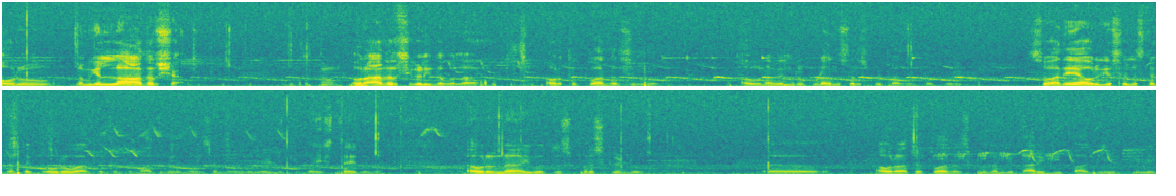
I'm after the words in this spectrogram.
ಅವರು ನಮಗೆಲ್ಲ ಆದರ್ಶ. ಅವರ ಆದರ್ಶಗಳಿದ್ದಾವಲ್ಲ ಅವರ ತತ್ವಾದರ್ಶಗಳು, ಅವು ನಾವೆಲ್ಲರೂ ಕೂಡ ಅನುಸರಿಸಬೇಕಾದಂಥದ್ದು. ಸೊ ಅದೇ ಅವರಿಗೆ ಸಲ್ಲಿಸ್ತಕ್ಕಂಥ ಗೌರವ ಅಂತಕ್ಕಂಥ ಮಾತುಗಳನ್ನು ಈ ಸಂದರ್ಭದಲ್ಲಿ ಹೇಳಲಿಕ್ಕೆ ಬಯಸ್ತಾ ಇದ್ದೇನೆ. ಅವರನ್ನು ಇವತ್ತು ಸ್ಮರಿಸ್ಕೊಂಡು ಅವರ ತತ್ವಾದರ್ಶಗಳು ನಮಗೆ ದಾರಿದೀಪ ಆಗಲಿ ಅಂತೇಳಿ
